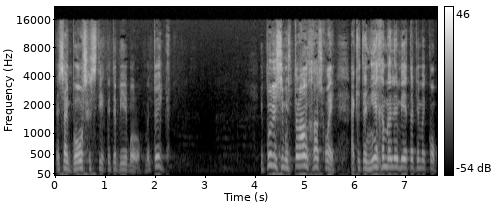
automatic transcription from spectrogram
in sy bors gesteek met 'n bierbottel. Matriek. Die polisie moes traangas gooi. Ek het 'n 9 mm in my kop.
